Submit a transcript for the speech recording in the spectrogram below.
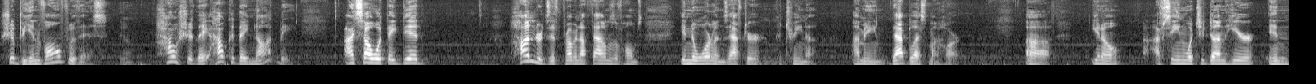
should be involved with this. Yeah. How should they? How could they not be? I saw what they did. Hundreds, if probably not thousands, of homes in New Orleans after Katrina. I mean, that blessed my heart. Uh, you know, I've seen what you've done here in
